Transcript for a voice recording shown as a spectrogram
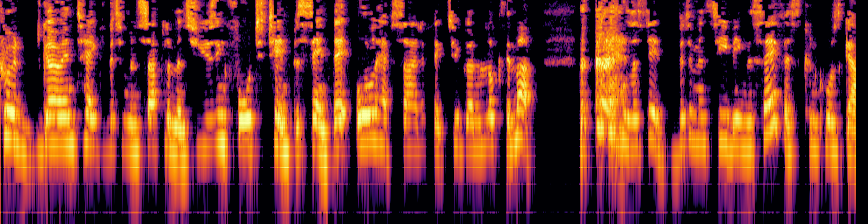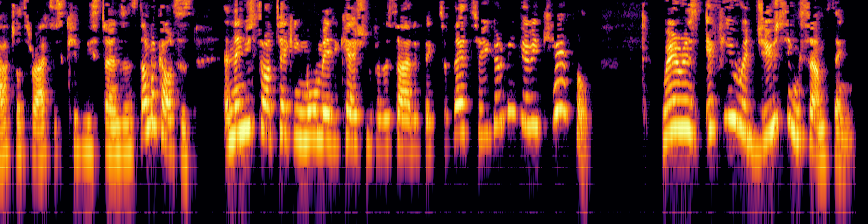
could go and take vitamin supplements using four to 10%. They all have side effects. You've got to look them up. As I said, vitamin C being the safest can cause gout, arthritis, kidney stones and stomach ulcers. And then you start taking more medication for the side effects of that. So you've got to be very careful. Whereas if you were juicing something,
